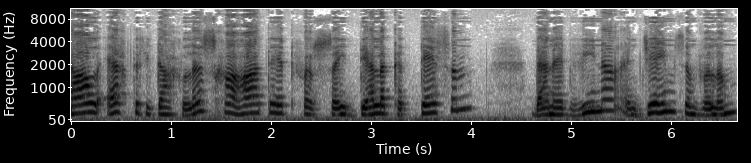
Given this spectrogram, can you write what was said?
Daal egter die dag lus gehad het vir sy delikatessen, dan het Wina en James en Willem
